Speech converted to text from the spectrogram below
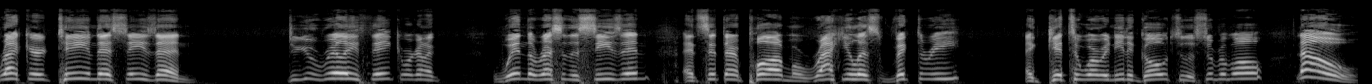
record team this season. Do you really think we're going to win the rest of the season and sit there and pull out a miraculous victory and get to where we need to go to the Super Bowl? No.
